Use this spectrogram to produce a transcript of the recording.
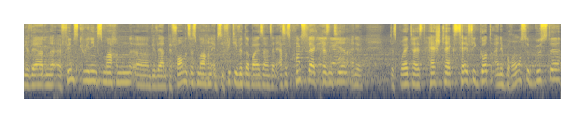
Wir werden äh, Filmscreenings machen. Äh, wir werden Performances machen. MC Fitti wird dabei sein, sein erstes Kunstwerk präsentieren. Eine das Projekt heißt Hashtag SelfieGott, eine Bronzebüste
